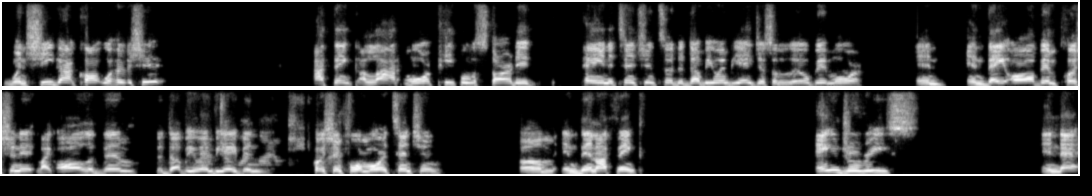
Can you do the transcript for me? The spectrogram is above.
when she got caught with her shit, I think a lot more people started paying attention to the WNBA just a little bit more. And and they all been pushing it, like all of them, the WNBA been pushing for more attention. Um, and then I think Angel Reese and that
